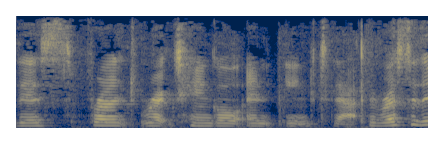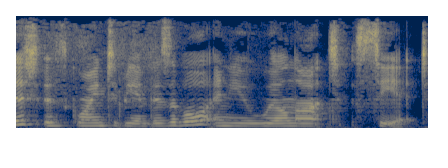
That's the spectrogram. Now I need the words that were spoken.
this front rectangle and inked that. The rest of this is going to be invisible and you will not see it.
